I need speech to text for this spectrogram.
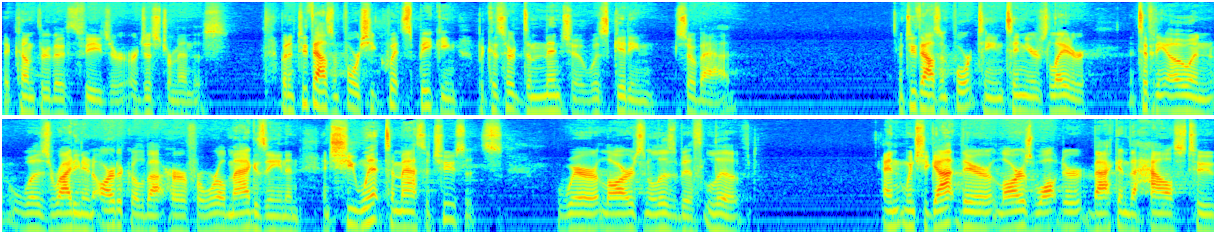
that come through those feeds are, are just tremendous. But in 2004, she quit speaking because her dementia was getting so bad. In 2014, 10 years later, Tiffany Owen was writing an article about her for World Magazine, and, and she went to Massachusetts, where Lars and Elisabeth lived. And when she got there, Lars walked her back into the house to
